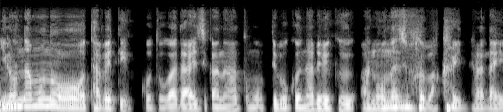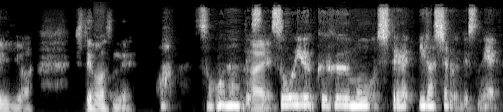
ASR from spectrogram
いろんなものを食べていくことが大事かなと思って、僕はなるべく、あの、同じものばっかりにならないようにはしてますね。あ、そうなんですね、はいそういう工夫もしていらっしゃるんですね。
